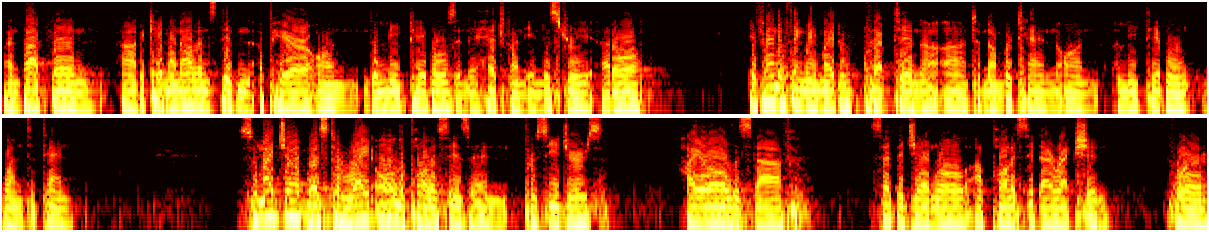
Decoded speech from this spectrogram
And back then, uh, the Cayman Islands didn't appear on the league tables in the hedge fund industry at all. If anything, we might have crept in uh, uh, to number 10 on a league table 1 to 10. So my job was to write all the policies and procedures, hire all the staff, set the general uh, policy direction for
